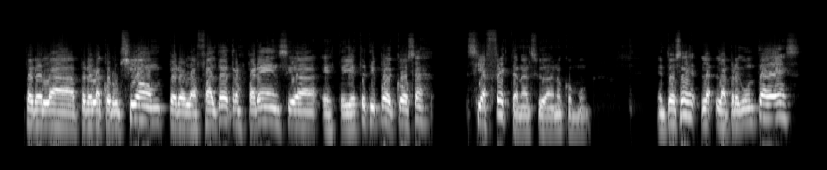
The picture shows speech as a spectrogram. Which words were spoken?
pero, la, pero la corrupción, pero la falta de transparencia este, y este tipo de cosas sí afectan al ciudadano común. Entonces, la, la pregunta es,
